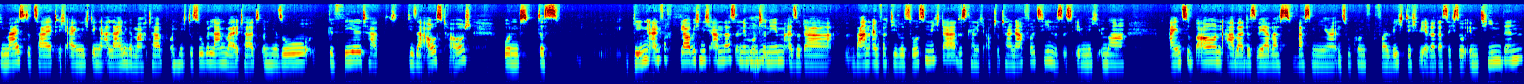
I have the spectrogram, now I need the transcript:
die meiste Zeit ich eigentlich Dinge alleine gemacht habe und mich das so gelangweilt hat und mir so gefehlt hat, dieser Austausch. Und das ging einfach, glaube ich, nicht anders in dem mhm. Unternehmen. Also da waren einfach die Ressourcen nicht da. Das kann ich auch total nachvollziehen. Das ist eben nicht immer einzubauen, aber das wäre was, was mir in Zukunft voll wichtig wäre, dass ich so im Team bin.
